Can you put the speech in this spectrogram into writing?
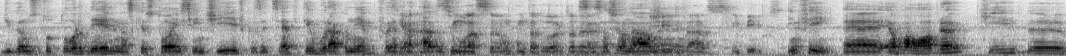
digamos, o tutor dele nas questões científicas, etc. Tem o buraco negro que foi Sim, retratado. a simulação, computador, toda Sensacional, cheia né? de dados empíricos. Enfim, é, é uma obra que. eh,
